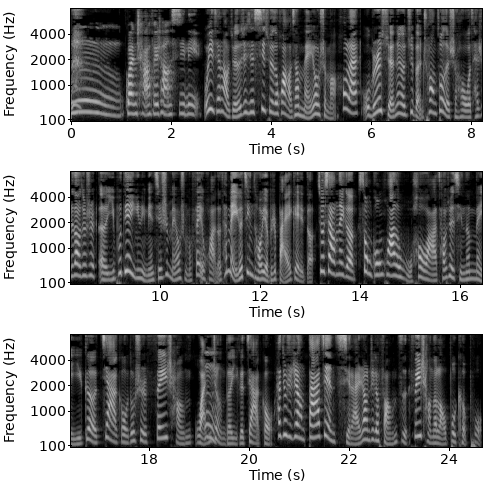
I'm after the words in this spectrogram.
嗯，观察非常细腻。我以前老觉得这些细碎的话好像没有什么，后来我不是学那个剧本创作的时候，我才知道，就是呃，一部电影里面其实没有什么废话的，它每一个镜头也不是白给的。就像那个送宫花的午后啊，曹雪芹的每一个架构都是非常完整的一个架构，它就是这样搭建起来，让这个房子非常的牢不可破。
